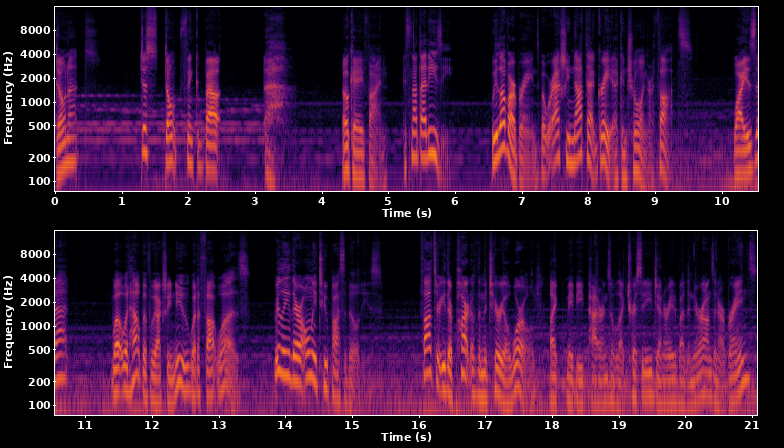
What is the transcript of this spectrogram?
donuts. Just don't think about. okay, fine. It's not that easy. We love our brains, but we're actually not that great at controlling our thoughts. Why is that? Well, it would help if we actually knew what a thought was. Really, there are only two possibilities. Thoughts are either part of the material world, like maybe patterns of electricity generated by the neurons in our brains,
